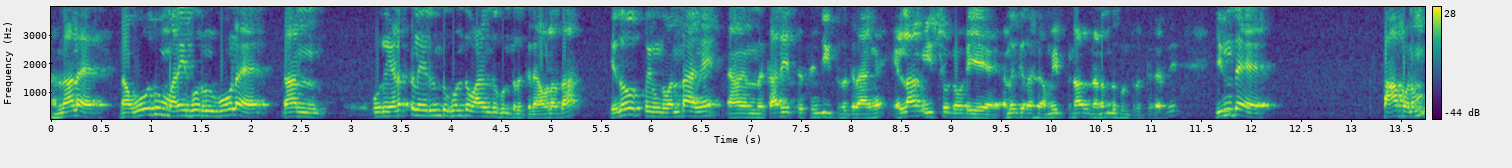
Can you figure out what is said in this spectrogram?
அதனால நான் ஓதும் மறைபொருள் போல நான் ஒரு இடத்துல இருந்து கொண்டு வாழ்ந்து கொண்டிருக்கிறேன். அவ்வளோதான் ஏதோ இப்போ இவங்க வந்தாங்க நான் இந்த காரியத்தை செஞ்சுக்கிட்டு இருக்கிறாங்க. எல்லாம் ஈஸ்வரனுடைய அனுகிரக அமைப்பினால் நடந்து கொண்டிருக்கிறது. இந்த ஸ்தாபனம்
